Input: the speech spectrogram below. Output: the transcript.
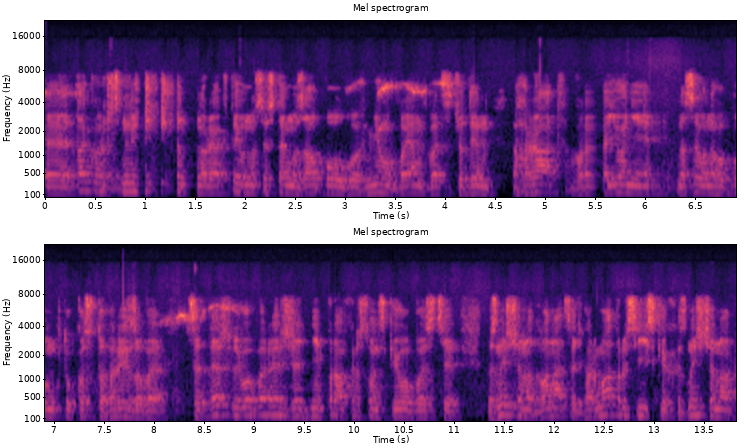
Е, Також знищено реактивну систему залпового вогню БМ-21 «Град» в районі населеного пункту Костогризове. Це теж лівобережжя Дніпра в Херсонській області. Знищено 12 гармат російських, знищено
